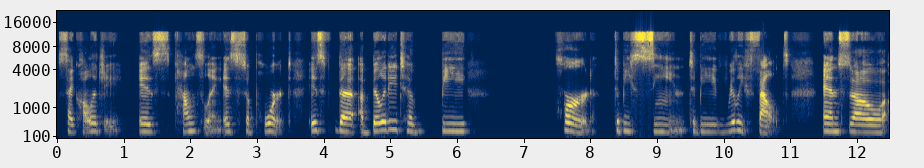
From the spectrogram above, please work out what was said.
psychology, is counseling, is support, is the ability to be heard, to be seen, to be really felt. And so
